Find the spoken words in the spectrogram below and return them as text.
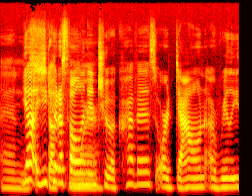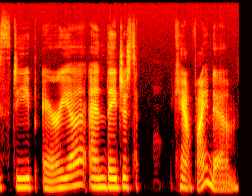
and Yeah, he could have fallen into a crevice or down a really steep area and they just can't find him.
